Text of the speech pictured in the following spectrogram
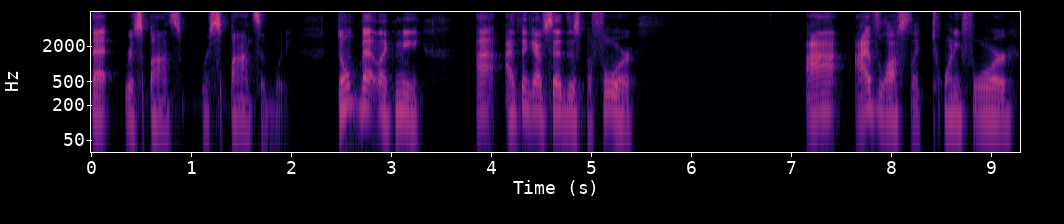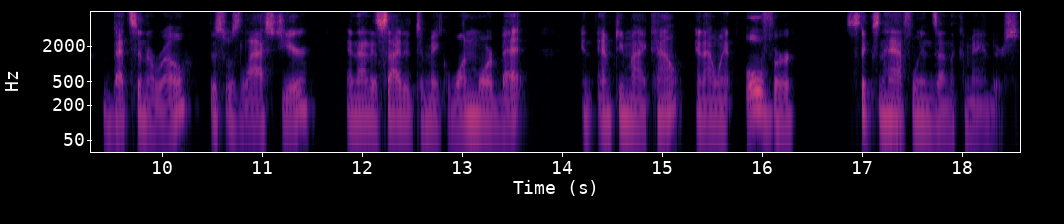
Bet response responsibly. Don't bet like me. I, I think I've said this before. I I've lost like 24 bets in a row. This was last year, and I decided to make one more bet and empty my account, and I went over six and a half wins on the Commanders.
